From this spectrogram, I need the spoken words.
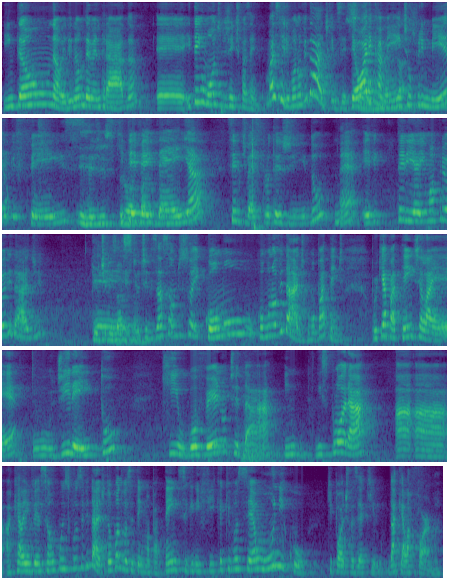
Então, não, ele não deu entrada. É, e tem um monte de gente fazendo. Mas seria uma novidade, quer dizer, teoricamente, o primeiro que fez e registrou que teve a, a ideia, se ele tivesse protegido, né, ele teria aí uma prioridade de utilização. É, de utilização disso aí como, como novidade, como patente. Porque a patente ela é o direito que o governo te dá em, em explorar a, a, aquela invenção com exclusividade. Então, quando você tem uma patente, significa que você é o único que pode fazer aquilo daquela forma.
